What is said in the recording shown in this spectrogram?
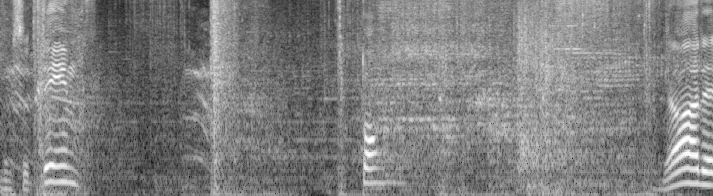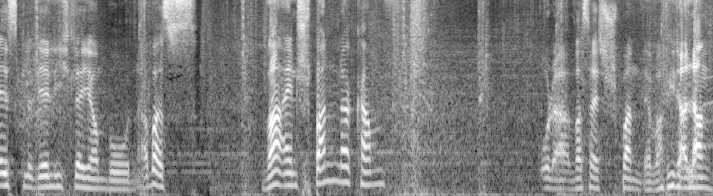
Nimmst du den. Dong. Ja, der ist, der liegt gleich am Boden. Aber es war ein spannender Kampf. Oder was heißt spannend? Er war wieder lang.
